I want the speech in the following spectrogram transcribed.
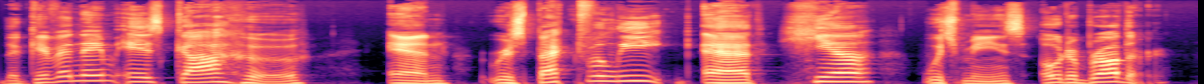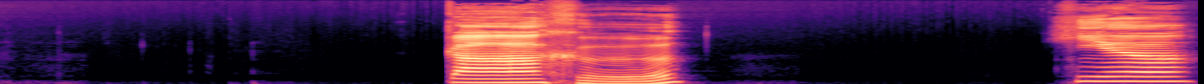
The given name is Ga He, and respectfully add Hia, which means older brother. Ga He 兄，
